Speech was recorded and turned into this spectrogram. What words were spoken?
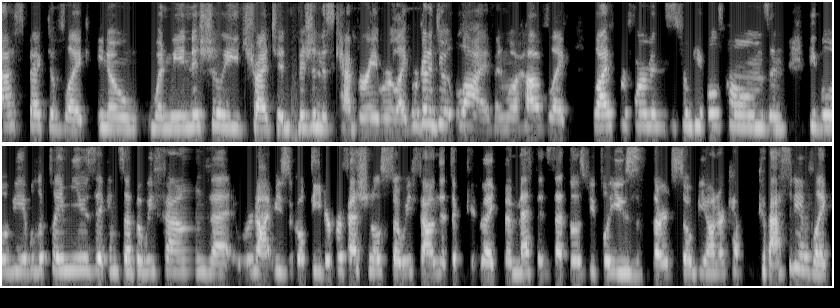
aspect of like you know when we initially tried to envision this cabaret we're like we're going to do it live and we'll have like live performances from people's homes and people will be able to play music and stuff but we found that we're not musical theater professionals so we found that the like the methods that those people use are so beyond our capacity of like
